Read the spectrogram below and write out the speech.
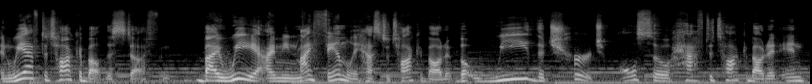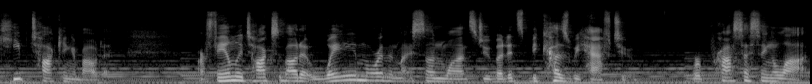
And we have to talk about this stuff. By we, I mean my family has to talk about it, but we, the church, also have to talk about it and keep talking about it. Our family talks about it way more than my son wants to, but it's because we have to. We're processing a lot.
